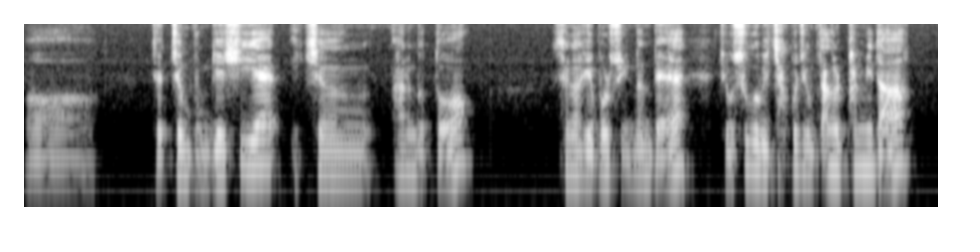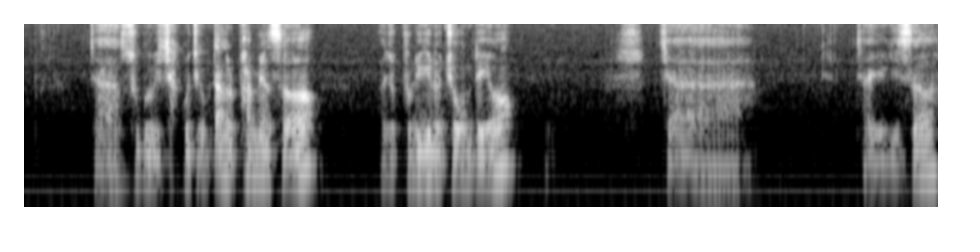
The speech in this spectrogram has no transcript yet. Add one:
어, 저점 붕괴 시에 입청하는 것도 생각해 볼 수 있는데 지금 수급이 자꾸 지금 땅을 팝니다. 자, 수급이 자꾸 지금 땅을 파면서 아주 분위기는 좋은데요. 자, 자, 여기서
